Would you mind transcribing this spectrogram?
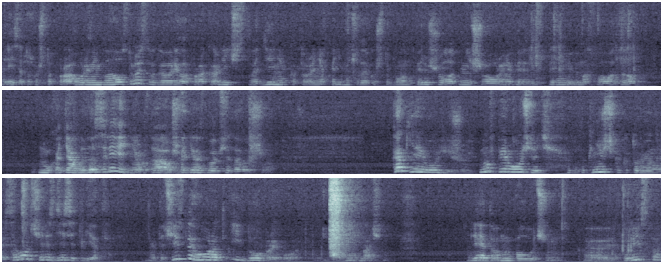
Леся только что про уровень благоустройства говорила, про количество денег, которые необходимо человеку, чтобы он перешел от низшего уровня пирамиды слова до, ну, хотя бы до среднего, да, а уж хотелось бы вообще до высшего. Как я его вижу? Ну, в первую очередь, вот эта книжечка, которую я нарисовал, через 10 лет. Это чистый город и добрый город, однозначно. Для этого мы получим э, туристов,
